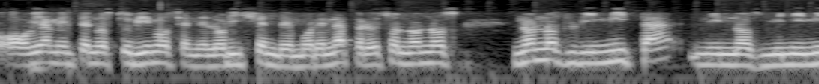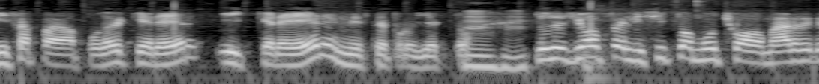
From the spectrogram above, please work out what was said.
obviamente no estuvimos en el origen de Morena, pero eso no nos, no nos limita ni nos minimiza para poder querer y creer en este proyecto. Entonces yo felicito mucho a Omar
